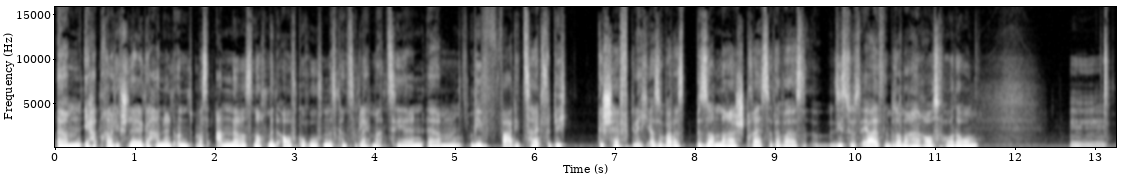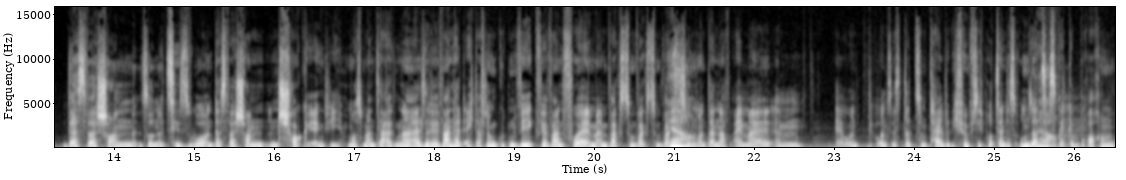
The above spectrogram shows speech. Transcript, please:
Ähm, ihr habt relativ schnell gehandelt und was anderes noch mit aufgerufen, das kannst du gleich mal erzählen. Ähm, wie war die Zeit für dich geschäftlich? Also war das besonderer Stress oder war es, siehst du es eher als eine besondere Herausforderung? Mm, das war schon so eine Zäsur und das war schon ein Schock irgendwie, muss man sagen. Ne? Also wir waren halt echt auf einem guten Weg. Wir waren vorher in einem Wachstum, Wachstum, Wachstum ja. und dann auf einmal ähm, und uns ist da zum Teil wirklich 50 Prozent des Umsatzes ja. weggebrochen.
